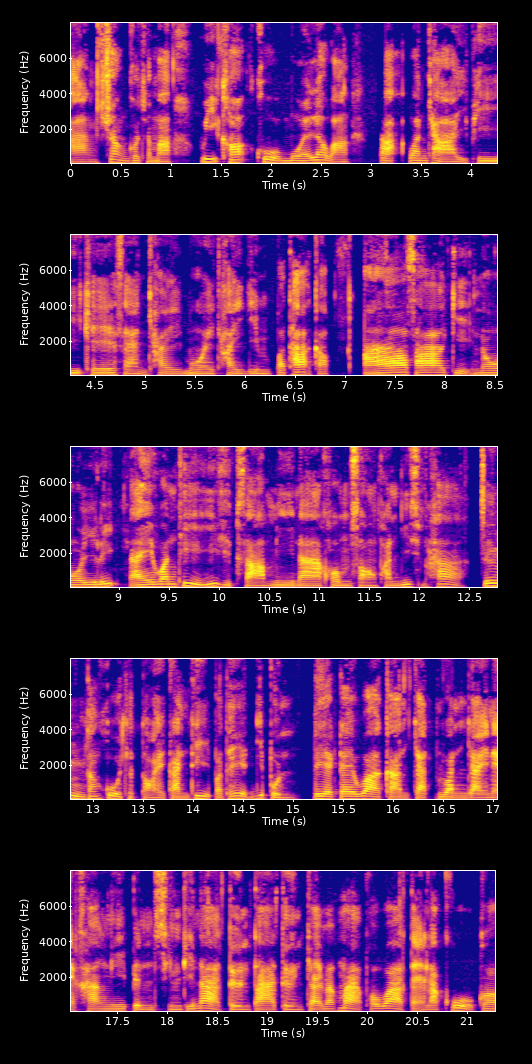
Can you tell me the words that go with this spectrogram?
ทางช่องก็จะมาวิเคราะห์คู่มวยระหว่าง ตะวันฉาย PK แสนชัย มวยไทยยิมปะทะกับอาซากิโนอิริ ในวันที่ 23 มีนาคม 2025 ซึ่งทั้งคู่จะต่อยกันที่ประเทศญี่ปุ่น เรียกได้ว่าการจัดวันใหญ่ในครั้งนี้เป็นสิ่งที่น่าตื่นตาตื่นใจมากๆ เพราะว่าแต่ละคู่ก็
